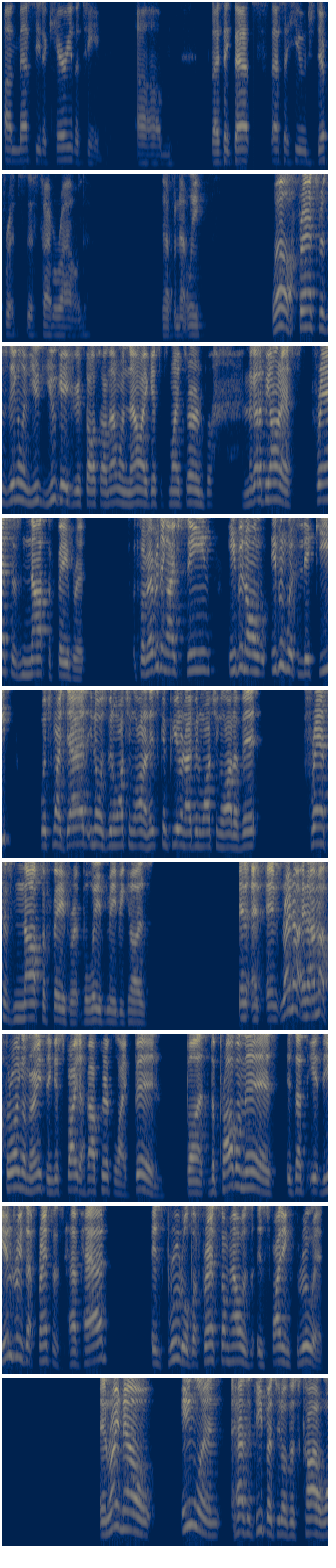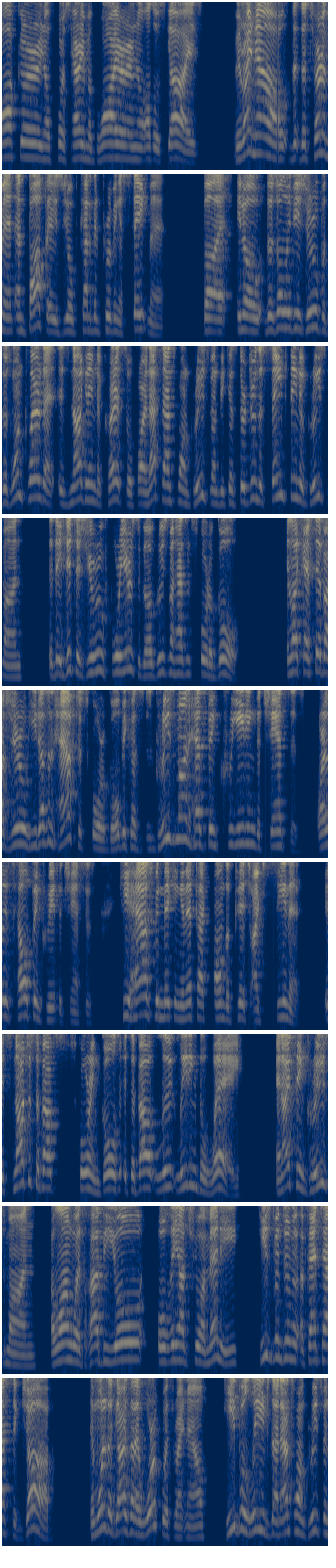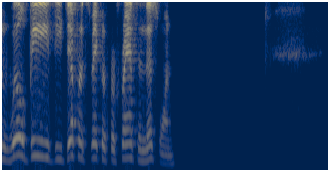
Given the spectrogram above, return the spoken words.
on Messi to carry the team. Um, and I think that's that's a huge difference this time around. Definitely. Well, France versus England, you you gave your thoughts on that one. Now I guess it's my turn. But and I gotta be honest, France is not the favorite. From everything I've seen, even on even with L'Equipe, which my dad, you know, has been watching a lot on his computer, and I've been watching a lot of it. France is not the favorite, believe me, because and, and, and right now, and I'm not throwing them or anything, despite of how critical I've been. But the problem is, is that the, the injuries that France has, have had is brutal, but France somehow is, is fighting through it. And right now, England has a defense, you know, there's Kyle Walker, you know, of course, Harry Maguire, and all those guys. I mean, right now, the, the tournament, and Mbappe's, you know, kind of been proving a statement. But, you know, there's Olivier Giroud, but there's one player that is not getting the credit so far, and that's Antoine Griezmann, because they're doing the same thing to Griezmann that they did to Giroud four years ago. Griezmann hasn't scored a goal. And like I said about Giroud, he doesn't have to score a goal because Griezmann has been creating the chances, or at least helping create the chances. He has been making an impact on the pitch. I've seen it. It's not just about scoring goals; it's about le- leading the way. And I think Griezmann, along with Rabiot, Aurélien Tchouameni, he's been doing a fantastic job. And one of the guys that I work with right now, he believes that Antoine Griezmann will be the difference maker for France in this one.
